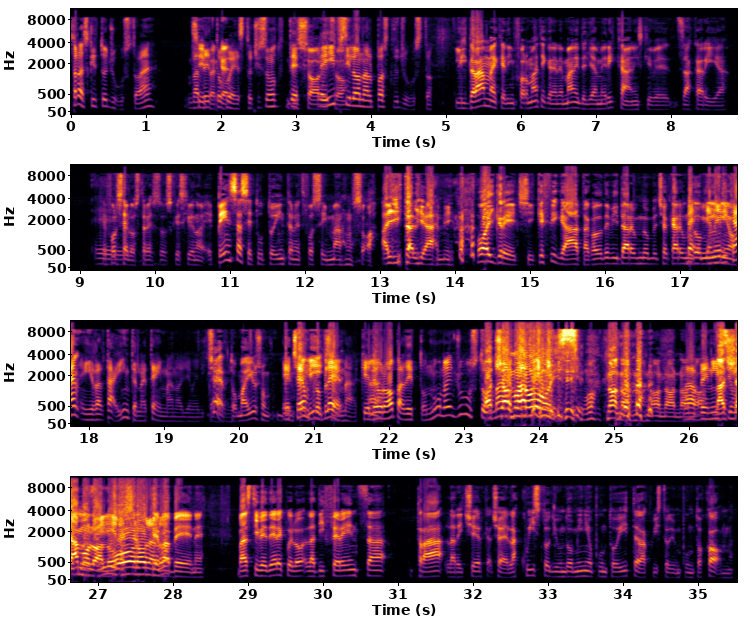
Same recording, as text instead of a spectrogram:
però è scritto giusto, eh? Va Sì, detto questo, ci sono tutte le Y al posto giusto. Il dramma è che l'informatica è nelle mani degli americani, scrive Zaccaria. Che E- forse è lo stesso che scrive noi. E pensa se tutto internet fosse in mano, non so, agli italiani o ai greci. Che figata, quando devi dare un dom- cercare un Beh, dominio. in realtà internet è in mano agli americani. Certo, ma io sono E c'è un problema, che l'Europa ha detto non è giusto, Facciamo noi. No, no, no, no, no, no, Lasciamolo così, a loro lasciamolo a che loro. va bene. Basti vedere quello- la differenza tra la ricerca, cioè l'acquisto di un dominio.it e l'acquisto di un .com.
